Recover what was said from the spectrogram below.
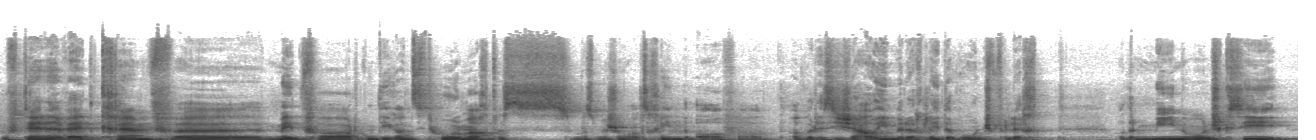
auf diesen Wettkämpfen äh, mitfährt und die ganze Tour macht, was, was man schon als Kind anfängt. Aber es ist auch immer ein bisschen der Wunsch, vielleicht oder mein Wunsch gewesen,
